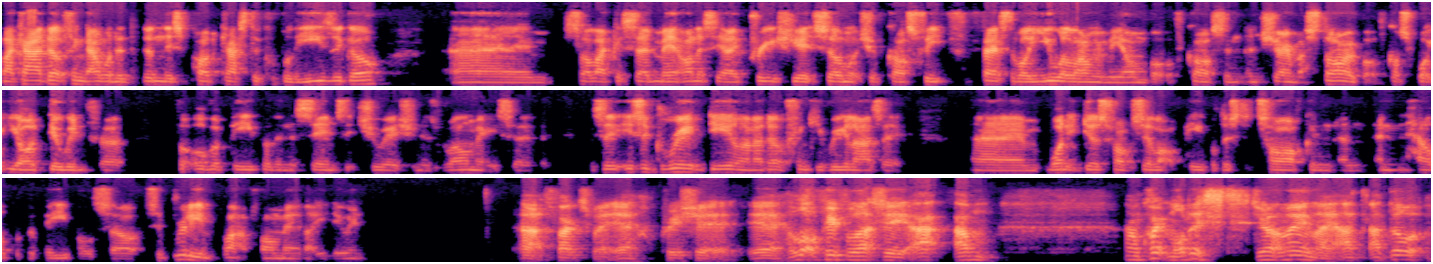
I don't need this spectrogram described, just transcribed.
Like I don't think I would have done this podcast a couple of years ago. Um, so, like I said, mate, honestly, I appreciate so much, of course, for, first of all, you allowing me on, but of course, and, and sharing my story, but of course, what you're doing for, for other people in the same situation as well, mate. It's a, it's a, it's a great deal, and I don't think you realise it. Um, what it does for obviously a lot of people just to talk and, and, and help other people. So it's a brilliant platform, mate, that you're doing. Ah, thanks, mate. Yeah, appreciate it. Yeah, a lot of people actually. I, I'm, I'm quite modest. Do you know what I mean? Like, I, I don't.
